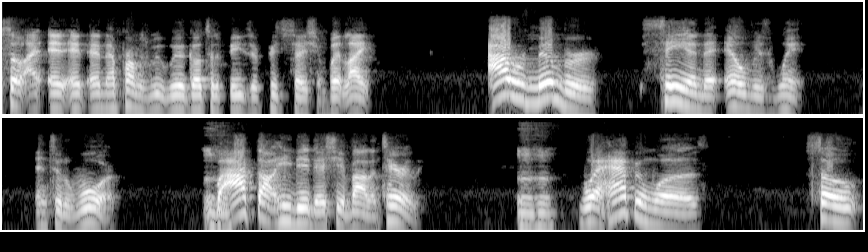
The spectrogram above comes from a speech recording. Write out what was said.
so I and, and I promise we, will go to the feeds of appreciation, but like I remember seeing that Elvis went into the war, mm-hmm. but I thought he did that shit voluntarily. Mm-hmm. What happened was so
